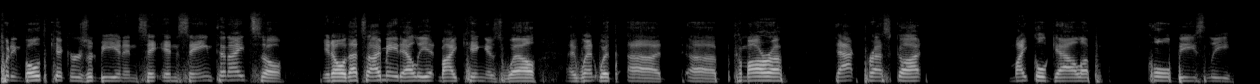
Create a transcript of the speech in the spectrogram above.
putting both kickers would be an insane, insane tonight. So, you know, that's I made Elliott my king as well. I went with uh, uh, Kamara, Dak Prescott, Michael Gallup, Cole Beasley,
